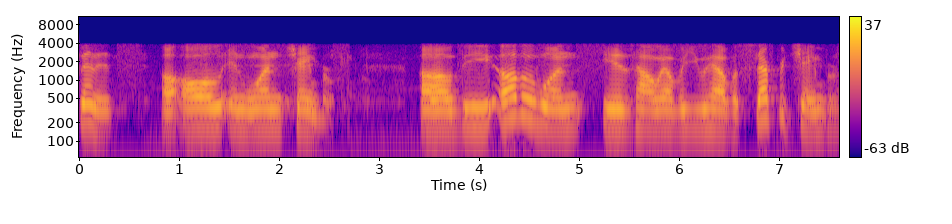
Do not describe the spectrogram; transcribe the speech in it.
Senate are all in one chamber. Uh, the other one is, however, you have a separate chamber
